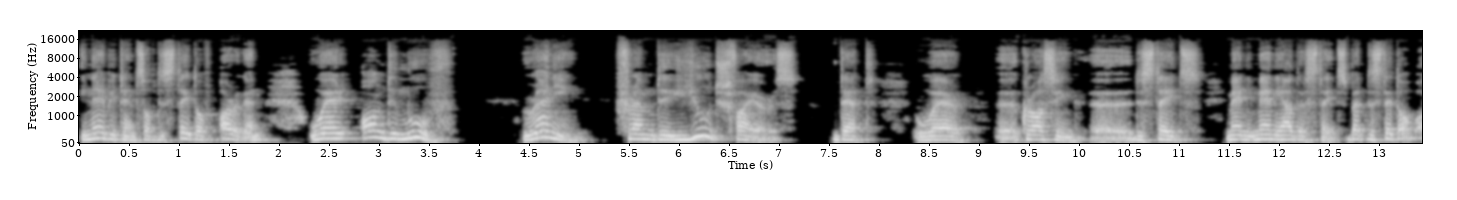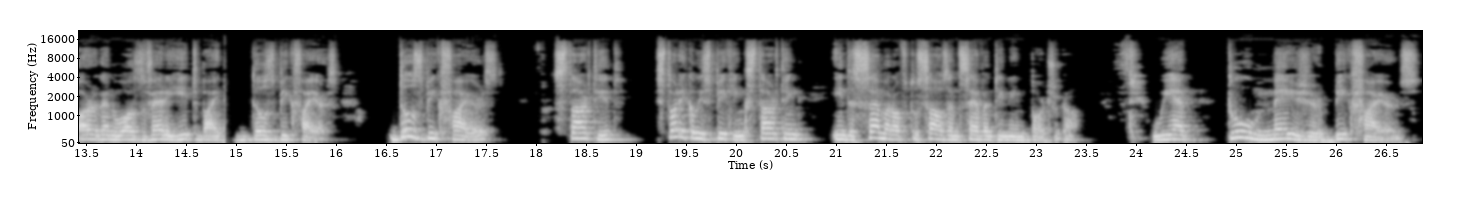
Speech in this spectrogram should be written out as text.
inhabitants of the state of Oregon, were on the move, running from the huge fires that were uh, crossing uh, the states, many, many other states. But the state of Oregon was very hit by those big fires. Those big fires started, historically speaking, starting in the summer of 2017 in Portugal. We had two major big fires.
